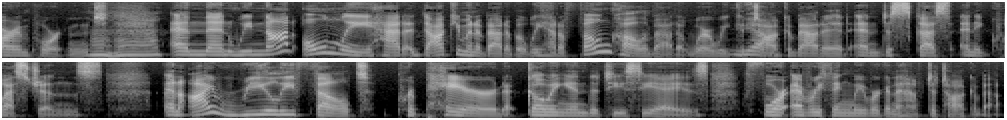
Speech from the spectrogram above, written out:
are important. Mm-hmm. And then we not only had a document about it, but we had a phone call about it where we could Yeah. talk about it and discuss any questions. And I really felt prepared going into TCAs for everything we were going to have to talk about.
